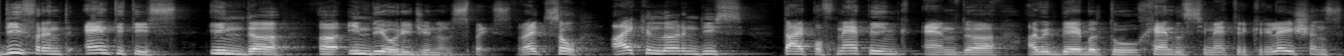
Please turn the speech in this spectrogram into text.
different entities in the in the original space, right? So I can learn this type of mapping, and I will be able to handle symmetric relations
